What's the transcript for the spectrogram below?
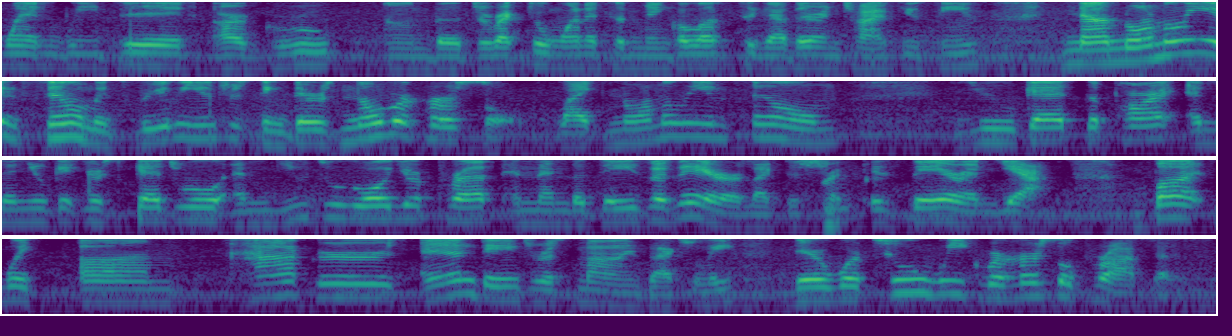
when we did our group um, the director wanted to mingle us together and try a few scenes. Now, normally in film, it's really interesting. There's no rehearsal. Like normally in film, you get the part and then you get your schedule and you do all your prep and then the days are there like the shoot right. is there and yeah but with um hackers and dangerous minds actually there were two week rehearsal process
